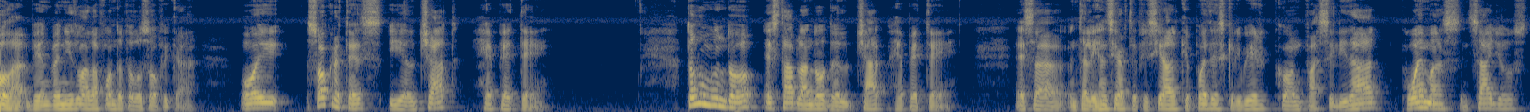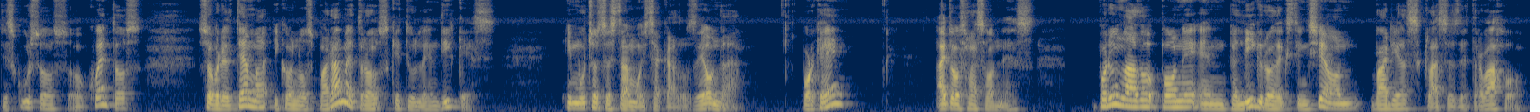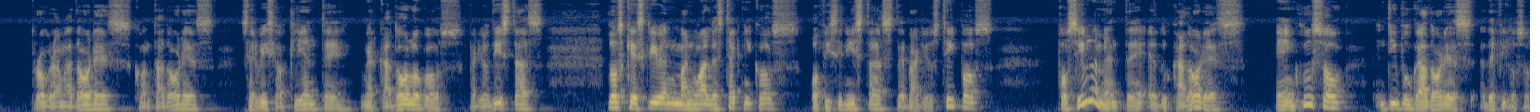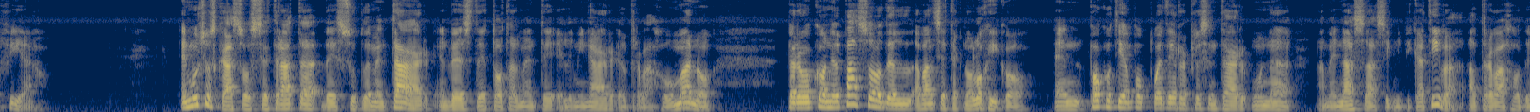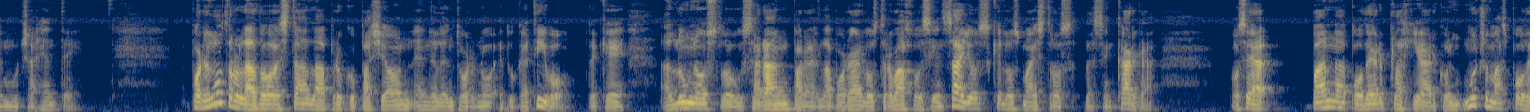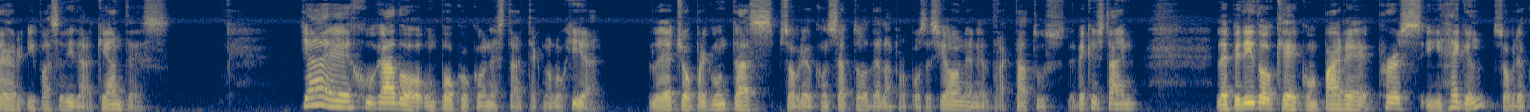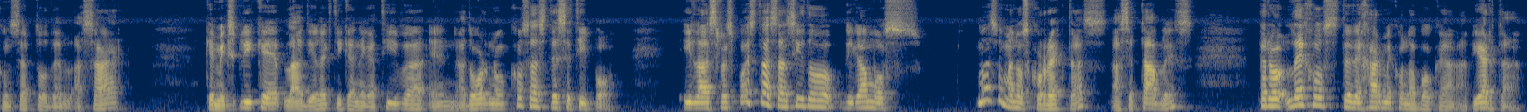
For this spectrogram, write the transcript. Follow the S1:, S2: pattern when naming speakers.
S1: Hola, bienvenido a la Fonda Filosófica. Hoy, Sócrates y el chat GPT. Todo el mundo está hablando del chat GPT, esa inteligencia artificial que puede escribir con facilidad poemas, ensayos, discursos o cuentos sobre el tema y con los parámetros que tú le indiques. Y muchos están muy sacados de onda. ¿Por qué? Hay dos razones. Por un lado, pone en peligro de extinción varias clases de trabajo. Programadores, contadores, servicio al cliente, mercadólogos, periodistas, los que escriben manuales técnicos, oficinistas de varios tipos, posiblemente educadores e incluso divulgadores de filosofía. En muchos casos se trata de suplementar en vez de totalmente eliminar el trabajo humano, pero con el paso del avance tecnológico, en poco tiempo puede representar una amenaza significativa al trabajo de mucha gente. Por el otro lado está la preocupación en el entorno educativo, de que alumnos lo usarán para elaborar los trabajos y ensayos que los maestros les encarga. O sea, van a poder plagiar con mucho más poder y facilidad que antes. Ya he jugado un poco con esta tecnología. Le he hecho preguntas sobre el concepto de la proposición en el Tractatus de Wittgenstein. Le he pedido que compare Peirce y Hegel sobre el concepto del azar, que me explique la dialéctica negativa en Adorno, cosas de ese tipo. Y las respuestas han sido, digamos, más o menos correctas, aceptables, pero lejos de dejarme con la boca abierta.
